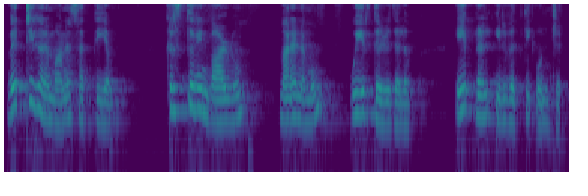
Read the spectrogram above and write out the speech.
வெற்றிகரமான சத்தியம். கிறிஸ்துவின் வாழ்வும் மரணமும் உயிர்த்தெழுதலும். ஏப்ரல் இருபத்தி ஒன்று.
